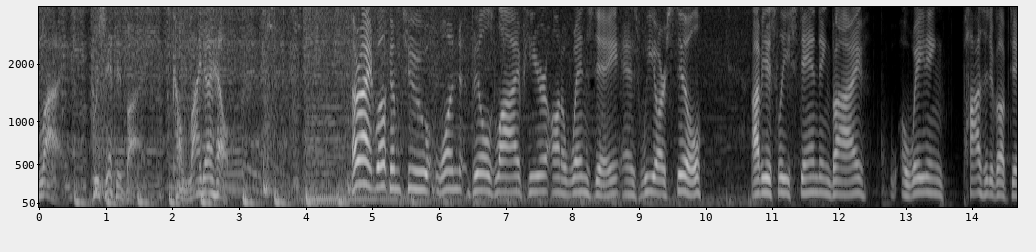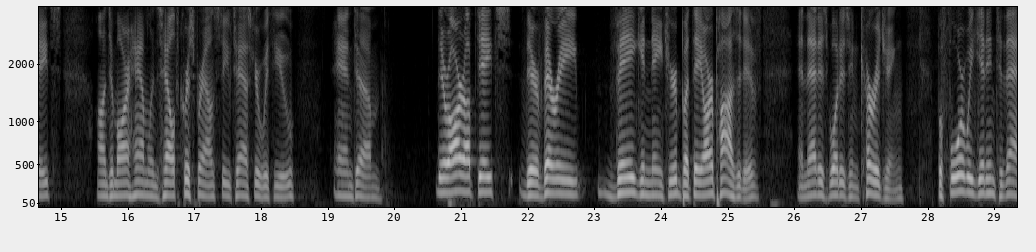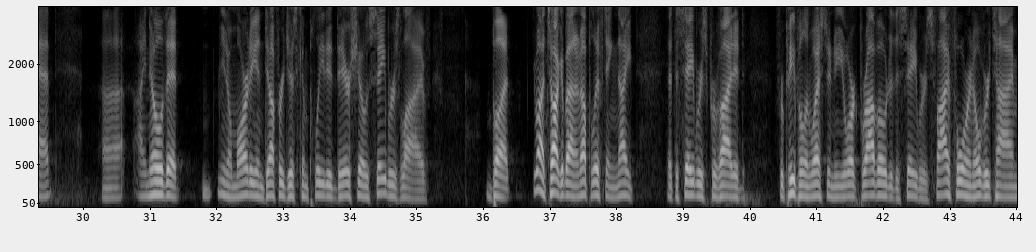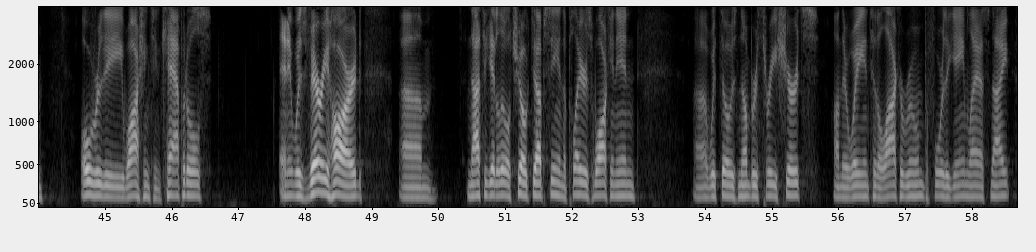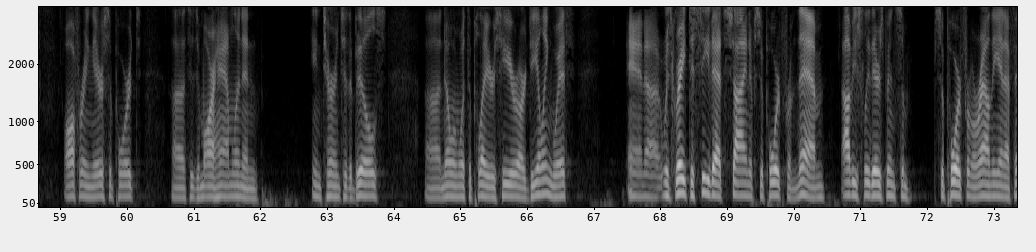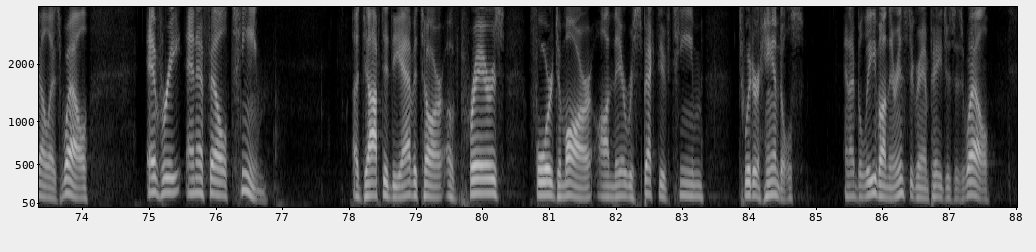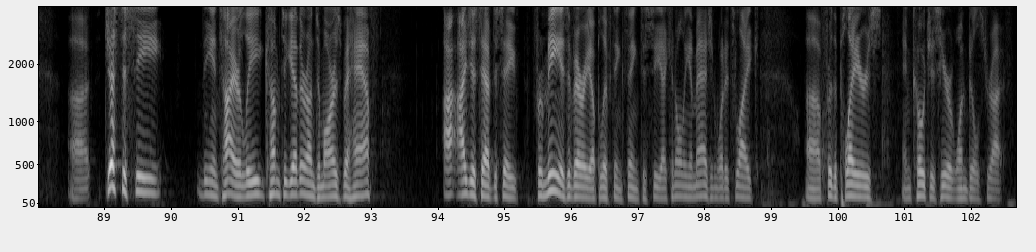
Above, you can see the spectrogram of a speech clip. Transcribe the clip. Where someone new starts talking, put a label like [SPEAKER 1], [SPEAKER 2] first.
[SPEAKER 1] Live, presented by Kaleida Health.
[SPEAKER 2] All right, welcome to One Bills Live here on a Wednesday as we are still obviously standing by, awaiting positive updates on Damar Hamlin's health. Chris Brown, Steve Tasker with you. And um, there are updates. They're very vague in nature, but they are positive, and that is what is encouraging. Before we get into that, uh, I know that you know Marty and Duffer just completed their show Sabres Live, but you want to talk about an uplifting night that the Sabres provided for people in Western New York. Bravo to the Sabres, five four in overtime over the Washington Capitals, and it was very hard um, not to get a little choked up seeing the players walking in uh, with those number three shirts on their way into the locker room before the game last night, offering their support uh, to Damar Hamlin and in turn to the Bills, uh, knowing what the players here are dealing with. And uh, it was great to see that sign of support from them. Obviously, there's been some support from around the NFL as well. Every NFL team adopted the avatar of prayers for Damar on their respective team Twitter handles and I believe on their Instagram pages as well, uh, just to see the entire league come together on Damar's behalf. I, I just have to say, for me, is a very uplifting thing to see. I can only imagine what it's like uh, for the players and coaches here at One Bills Drive.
